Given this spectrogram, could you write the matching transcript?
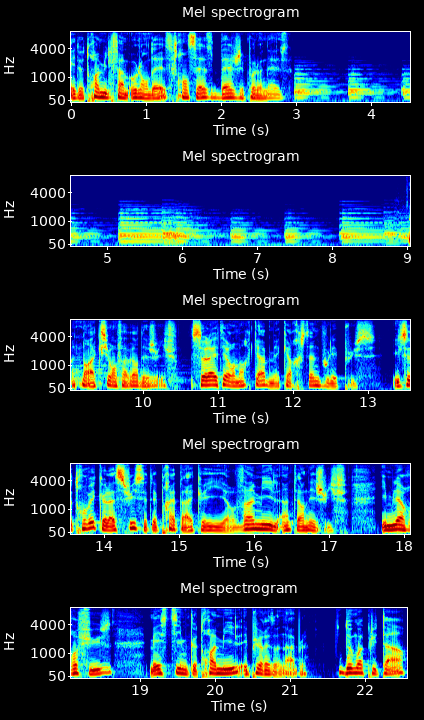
et de 3000 femmes hollandaises, françaises, belges et polonaises. Action en faveur des Juifs. Cela été remarquable, mais Karsten voulait plus. Il se trouvait que la Suisse était prête à accueillir 20 000 internés juifs. Himmler refuse, mais estime que 3 000 est plus raisonnable. Deux mois plus tard,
